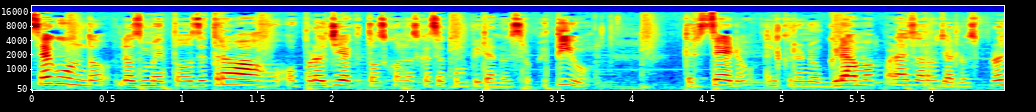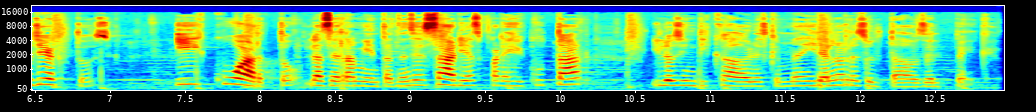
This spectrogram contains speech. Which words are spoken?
Segundo, los métodos de trabajo o proyectos con los que se cumplirá nuestro objetivo. Tercero, el cronograma para desarrollar los proyectos. Y cuarto, las herramientas necesarias para ejecutar y los indicadores que medirán los resultados del PEC.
